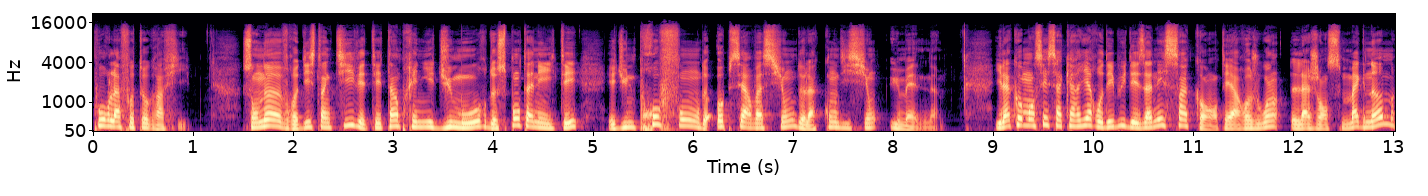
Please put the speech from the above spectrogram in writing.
pour la photographie. Son œuvre distinctive était imprégnée d'humour, de spontanéité et d'une profonde observation de la condition humaine. Il a commencé sa carrière au début des années 50 et a rejoint l'agence Magnum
